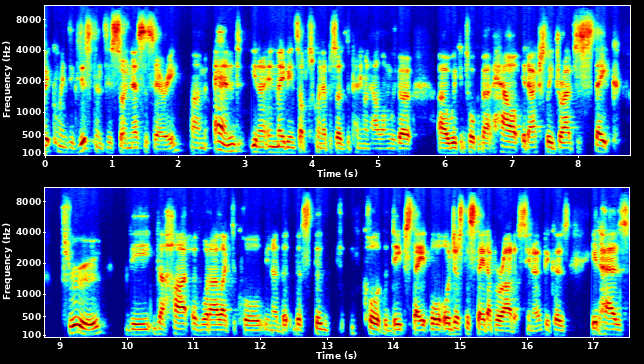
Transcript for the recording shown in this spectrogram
Bitcoin's existence is so necessary. Um, and you know, and maybe in subsequent episodes, depending on how long we go, uh, we can talk about how it actually drives a stake through the the heart of what I like to call, you know, the the, the call it the deep state or or just the state apparatus, you know, because it has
